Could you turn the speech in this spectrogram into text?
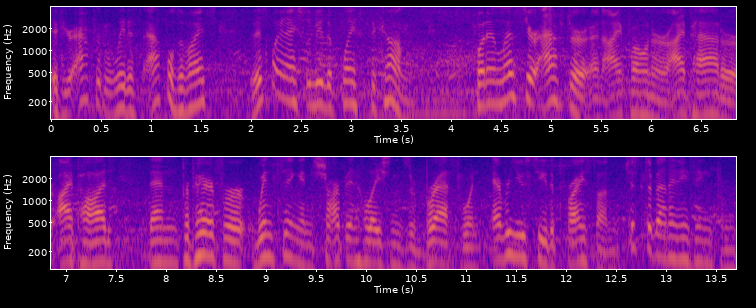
if you're after the latest Apple device, this might actually be the place to come. But unless you're after an iPhone or iPad or iPod, then prepare for wincing and sharp inhalations of breath whenever you see the price on just about anything from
